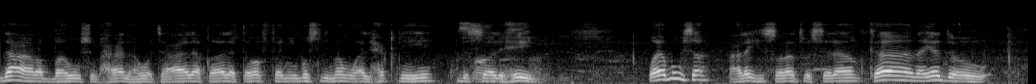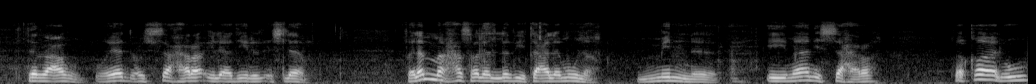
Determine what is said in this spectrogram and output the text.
دعا ربه سبحانه وتعالى قال توفني مسلما وألحقني بالصالحين. وموسى عليه الصلاة والسلام كان يدعو فرعون ويدعو السحرة إلى دين الإسلام. فلما حصل الذي تعلمون من إيمان السحرة فقالوا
